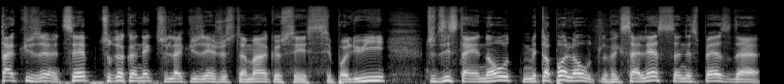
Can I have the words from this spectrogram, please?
t'as accusé un type, tu reconnais que tu l'as accusé injustement, que c'est, c'est pas lui, tu dis c'est un autre, mais t'as pas l'autre. Fait que ça laisse une espèce de...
